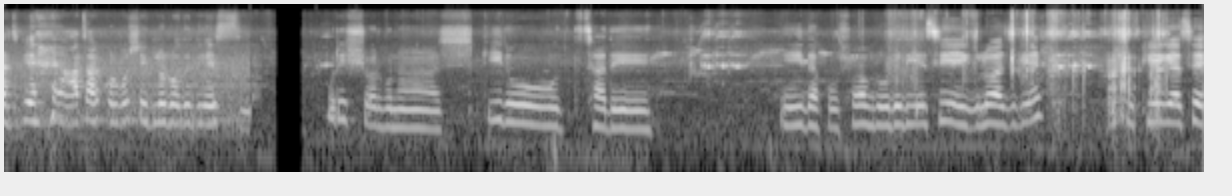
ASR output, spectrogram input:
আজকে আচার করব, সেগুলো রোদে দিয়ে এসেছি। পুরী সর্বনাশ, কী রোদ ছাদে। এই দেখো, সব রোদে দিয়েছি, এইগুলো আজকে শুকিয়ে গেছে।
